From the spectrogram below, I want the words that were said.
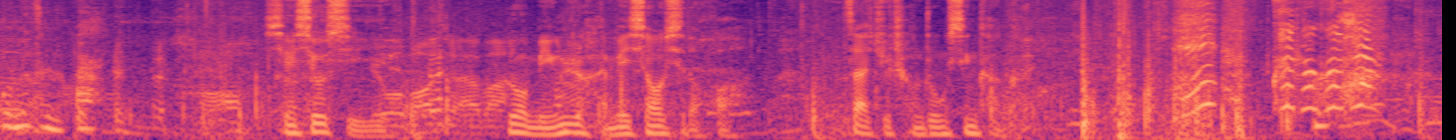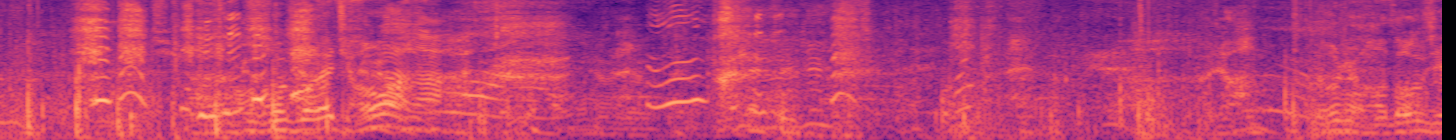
我们怎么办？先休息一夜。若明日还没消息的话，再去城中心看看。哎，快看快看！快过来瞧啊！都是好东西！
